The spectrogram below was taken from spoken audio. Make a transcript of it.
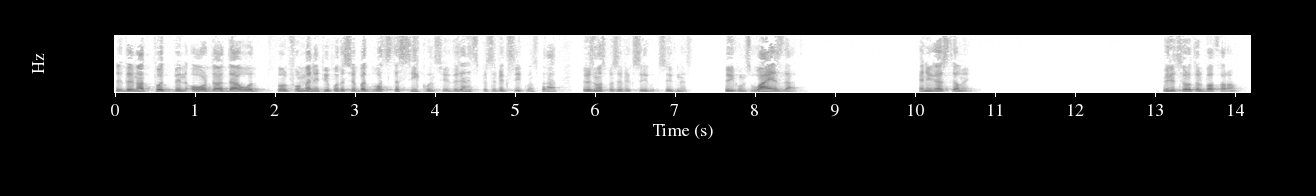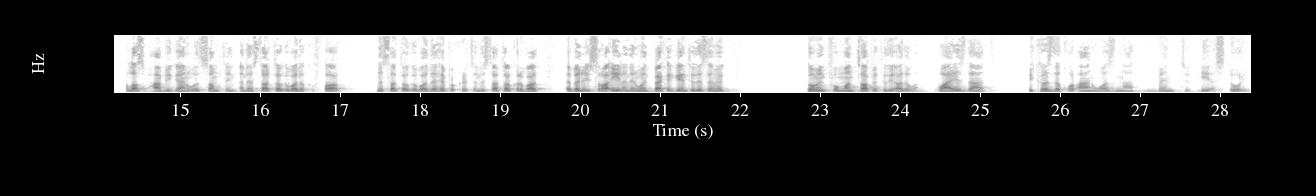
they're not put in order that would, for, for many people, they say, but what's the sequence here? There's any specific sequence for that? There is no specific sequence. Sequence. Why is that? Can you guys tell me? If you read Surah Al-Baqarah, Allah subhanahu began with something and then start talking about the kuffar, and then start talking about the hypocrites, and then start talking about uh, Banu Israel, and then went back again to this, going from one topic to the other one. Why is that? Because the Quran was not meant to be a story.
